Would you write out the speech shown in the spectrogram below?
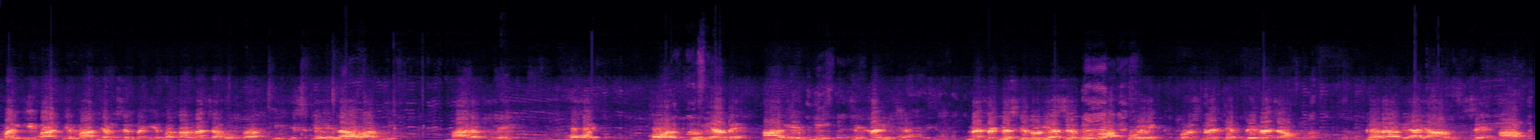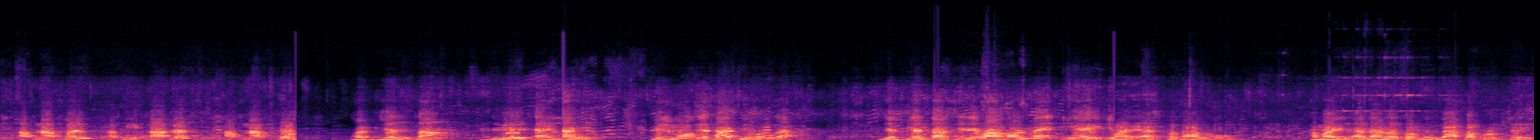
मन की बात के माध्यम से मैं ये बताना चाहूँगा कि इसके अलावा भी भारत में बहुत और दुनिया में आगे भी सिखानी चाहिए मैं फिटनेस की दुनिया से हूँ तो आपको एक पर्सनल टिप देना चाहूँगा। गदा व्यायाम से आप अपना बल, अपनी ताकत, अपना और जनता रियल टाइम फ़िल्मों के साथ ही होगा। जब जनता सिनेमा हॉल में एआई की हमारे अस्पतालों, हमारी अदालतों में व्यापक रूप से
